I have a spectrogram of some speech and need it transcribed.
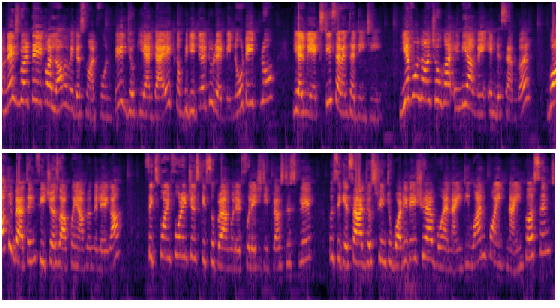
अब नेक्स्ट बढ़ते हैं एक और लॉन्ग अवेटेड स्मार्टफ़ोन पे, जो कि है direct competitor to Redmi Note 8 Pro, Realme XT 730G ये फ़ोन लॉन्च होगा इंडिया में इन दिसंबर बहुत ही बेहतरीन फीचर्स आपको यहाँ पे मिलेगा. 6.4 इंचेस की super AMOLED full HD plus display उसी के साथ जो स्क्रीन टू बॉडी रेशियो है, वो है 91.9 परसेंट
